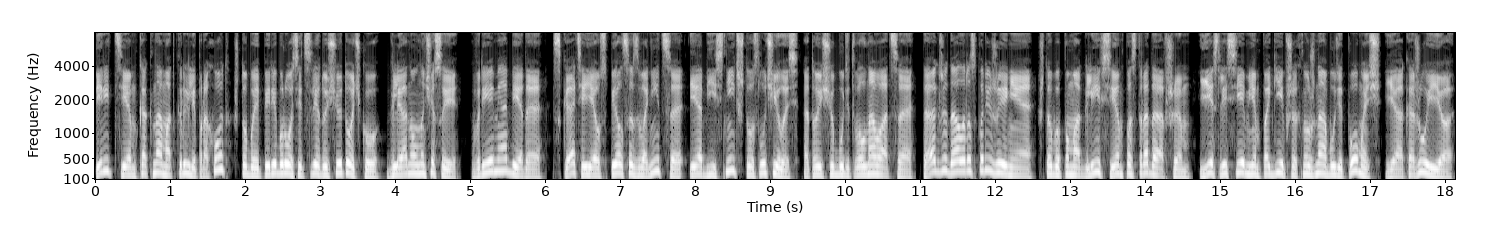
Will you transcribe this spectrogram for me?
Перед тем, как нам открыли проход, чтобы перебросить следующую точку, глянул на часы. Время обеда. С Катей я успел созвониться и объяснить, что случилось, а то еще будет волноваться. Также дал распоряжение, чтобы помогли всем пострадавшим. Если семьям погибших нужна будет помощь, я окажу ее.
